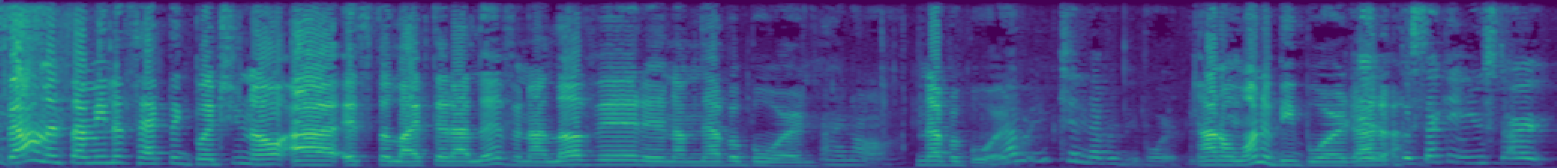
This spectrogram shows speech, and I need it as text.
a balance. I mean, it's hectic, but you know, I, it's the life that I live, and I love it, and I'm never bored. I know. Never bored. Never, you can never be bored. I don't want to be bored. I And don't, the second you start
